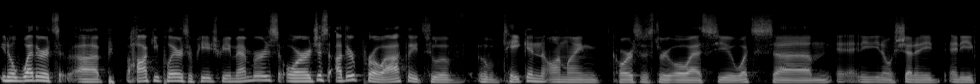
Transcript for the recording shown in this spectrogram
you know whether it's uh, p- hockey players or PHPA members or just other pro athletes who have who have taken online courses through OSU. What's um, any you know shed any any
